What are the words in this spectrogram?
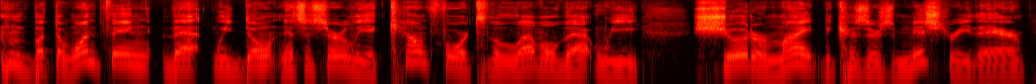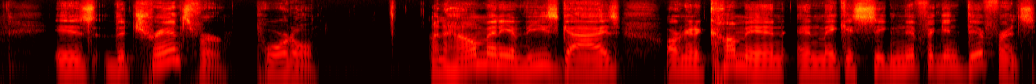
But the one thing that we don't necessarily account for to the level that we should or might because there's mystery there is the transfer portal and how many of these guys are going to come in and make a significant difference.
